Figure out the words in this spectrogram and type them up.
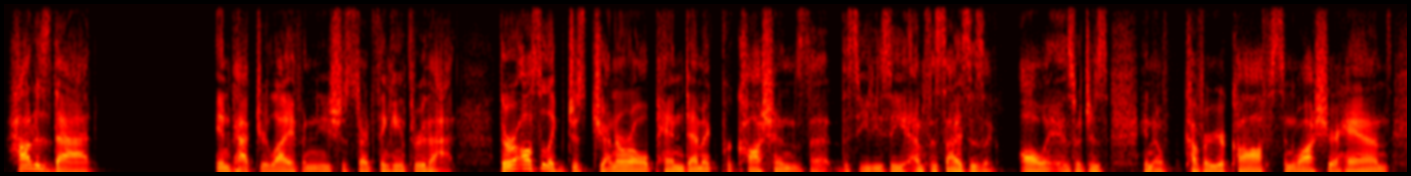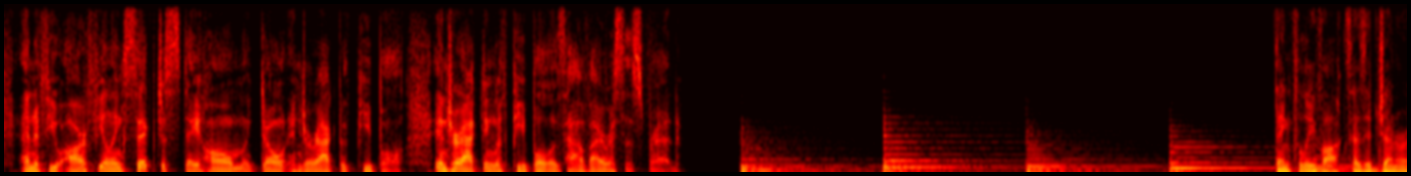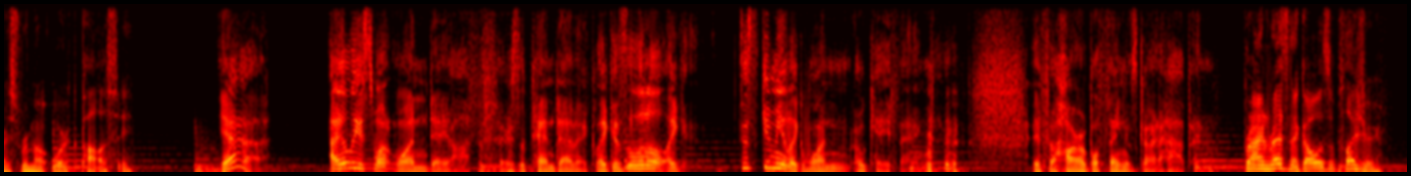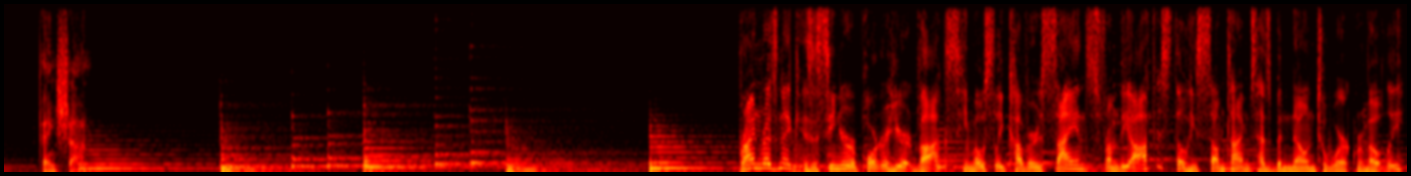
how does that impact your life? And you should start thinking through that. There are also like just general pandemic precautions that the CDC emphasizes like always, which is, you know, cover your coughs and wash your hands. And if you are feeling sick, just stay home. Like, don't interact with people. Interacting with people is how viruses spread. Thankfully, Vox has a generous remote work policy. Yeah. I at least want one day off if there's a pandemic. Like, it's a little like, just give me like one okay thing if a horrible thing is going to happen. Brian Resnick, always a pleasure. Thanks, Sean. Brian Resnick is a senior reporter here at Vox. He mostly covers science from the office, though he sometimes has been known to work remotely.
